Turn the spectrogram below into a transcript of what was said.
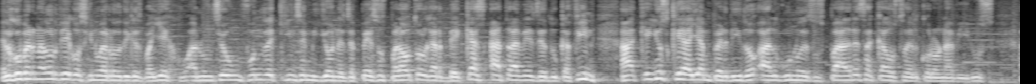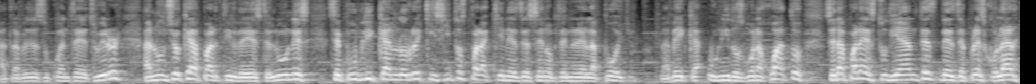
el gobernador Diego Sinue Rodríguez Vallejo anunció un fondo de 15 millones de pesos para otorgar becas a través de Educafin a aquellos que hayan perdido a alguno de sus padres a causa del coronavirus. A través de su cuenta de Twitter, anunció que a partir de este lunes se publican los requisitos para quienes deseen obtener el apoyo. La beca Unidos Guanajuato será para estudiantes desde preescolar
